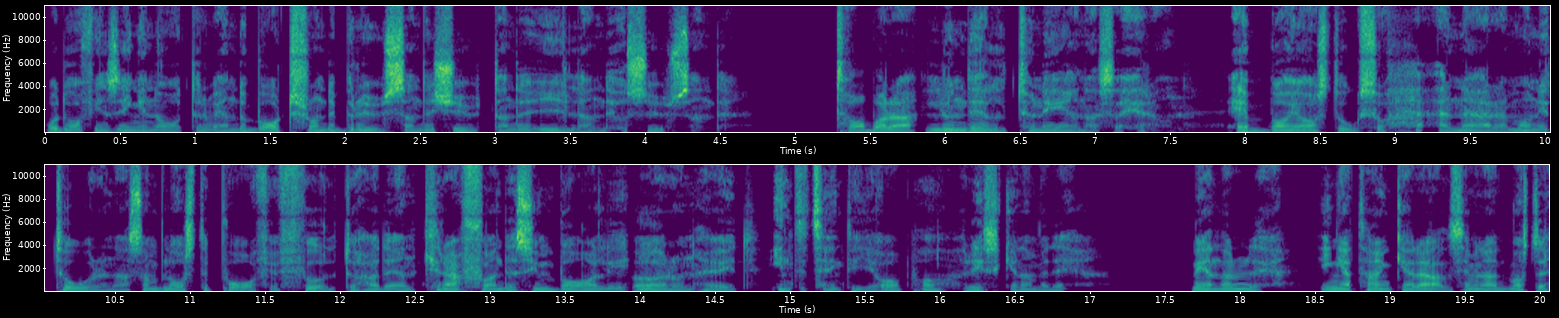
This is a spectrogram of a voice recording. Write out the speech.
Och då finns ingen återvändo bort från det brusande, tjutande, ylande och susande. Ta bara Lundell-turnéerna, säger hon. Ebba och jag stod så här nära monitorerna som blåste på för fullt och hade en kraschande symbol i öronhöjd. Inte tänkte jag på riskerna med det. Menar du det? Inga tankar alls. Jag menar, du måste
